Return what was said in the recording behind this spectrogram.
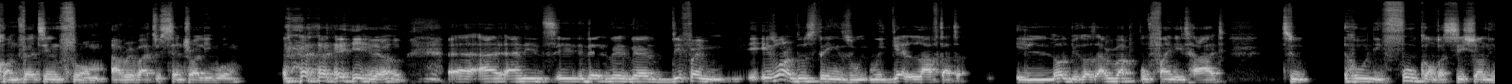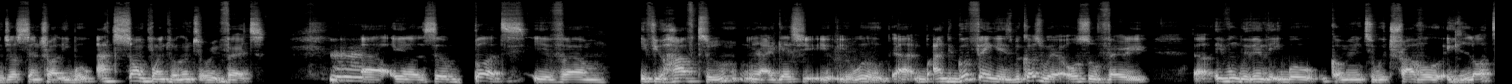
converting from Abiriba to Central Igbo. you know, uh, and, and, it's it, they're, they're, different. It's one of those things we, we get laughed at a lot because Abiriba people find it hard to hold a full conversation in just Central Igbo. At some point, we're going to revert. Mm. Uh, you know, so but if um, if you have to, you know, I guess you you, you will. Uh, and the good thing is because we're also very uh, even within the Igbo community, we travel a lot,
